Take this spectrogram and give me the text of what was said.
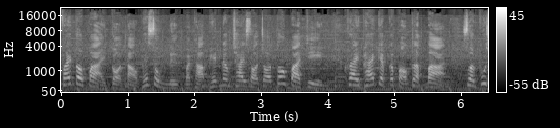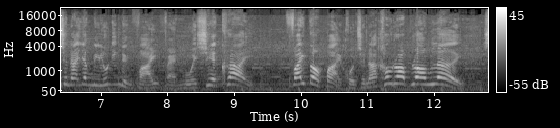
ไฟต์ต่อไปเกาะเต่าเพชรสมนึกปะทะเพชรน้ำชัยสอจอโต้งปาจีน ใครแพ้เก็บกระเป๋ากลับบ้าน ส่วนผู้ชนะยังมีลุ้นอีกหนึ่งไฟต์แฟนมวยเชียร์ใคร ไฟต์ต่อไปคนชนะเข้ารอบรองเลย ฉ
